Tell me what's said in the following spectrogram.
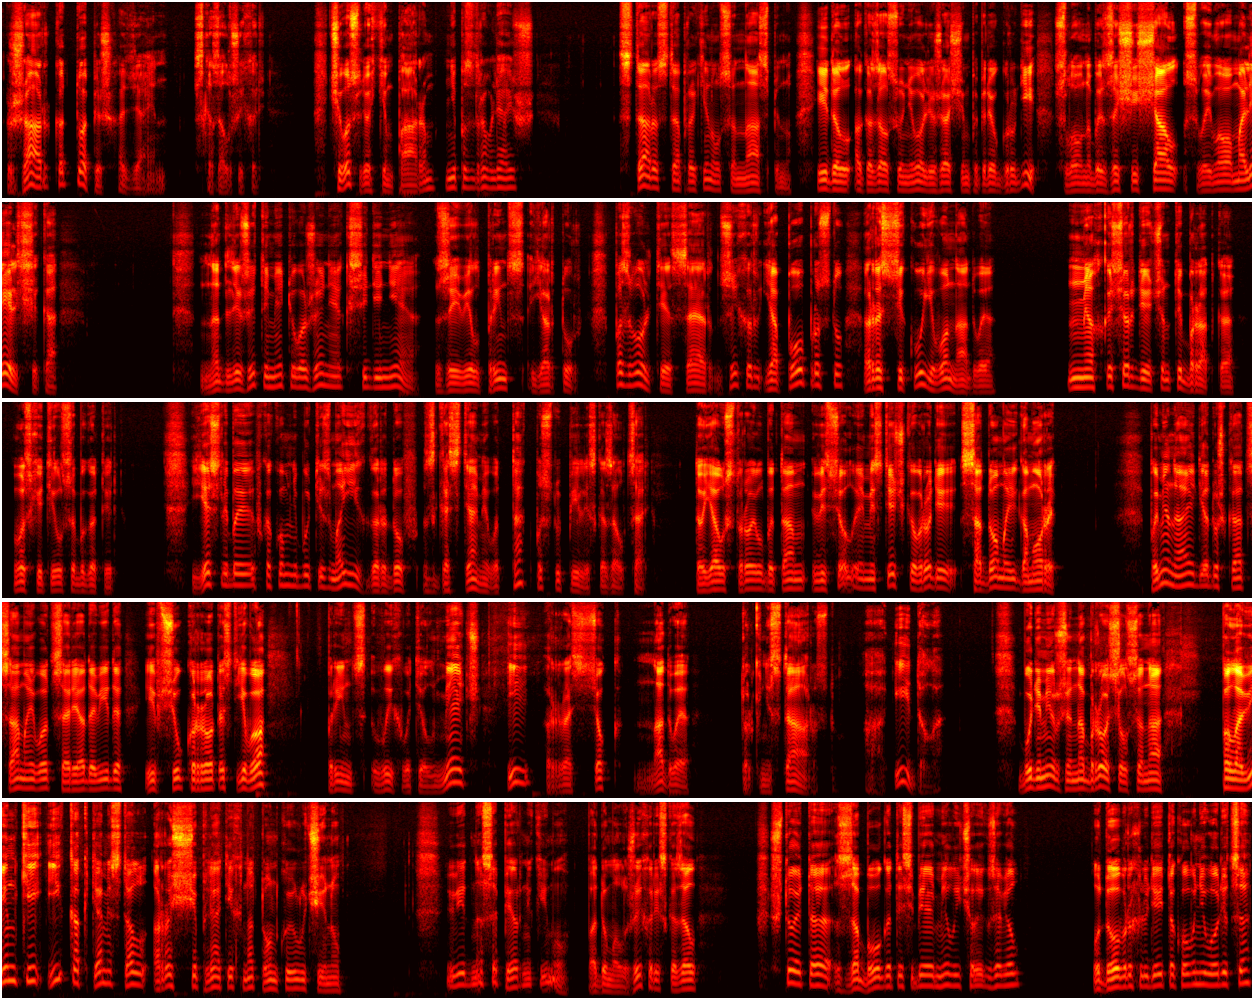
«Жарко топишь, хозяин», — сказал жихарь. «Чего с легким паром не поздравляешь?» Староста опрокинулся на спину. Идол оказался у него лежащим поперек груди, словно бы защищал своего молельщика. «Надлежит иметь уважение к седине», заявил принц Яртур. — Позвольте, сэр Джихар, я попросту рассеку его надвое. — Мягкосердечен ты, братка, — восхитился богатырь. — Если бы в каком-нибудь из моих городов с гостями вот так поступили, — сказал царь, — то я устроил бы там веселое местечко вроде Содома и Гоморры. Поминай, дедушка, отца моего царя Давида и всю кротость его — Принц выхватил меч и рассек надвое, только не старосту, а идола. Будимир же набросился на половинки и когтями стал расщеплять их на тонкую лучину. «Видно, соперник ему», — подумал Жихарь и сказал, «Что это за бога ты себе, милый человек, завел? У добрых людей такого не водится».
